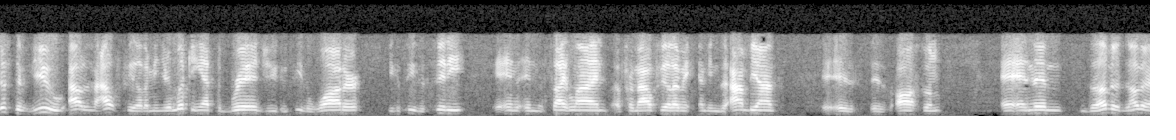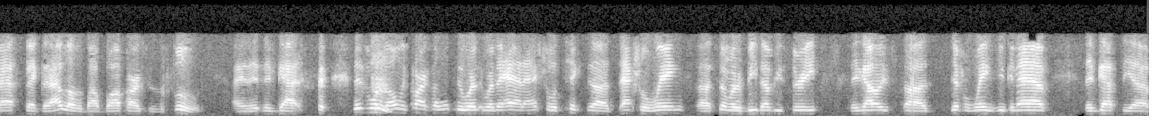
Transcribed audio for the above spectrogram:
just the view out in the outfield. I mean, you're looking at the bridge. You can see the water. You can see the city in in the sight line from the outfield. I mean, I mean the ambiance is is awesome. And then the other the other aspect that I love about ballparks is the food. I mean, they, they've got this is one of the only parks I went to where where they had actual tick uh, actual wings uh, similar to BW3. They've got all these uh, different wings you can have. They've got the uh,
